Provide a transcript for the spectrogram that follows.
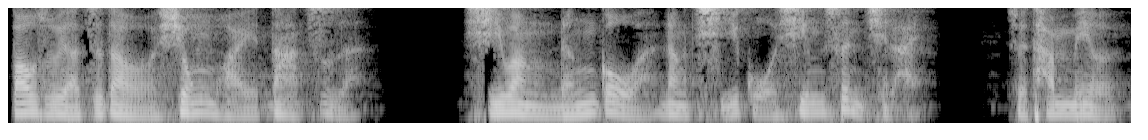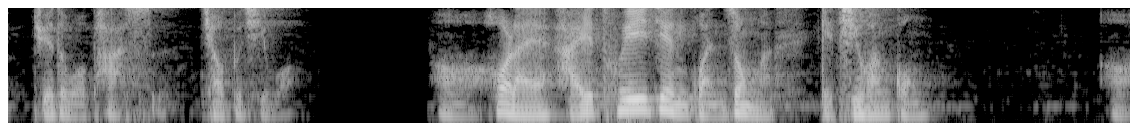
鲍叔牙知道胸怀大志啊，希望能够啊让齐国兴盛起来，所以他没有觉得我怕死，瞧不起我。哦，后来还推荐管仲啊给齐桓公，哦，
